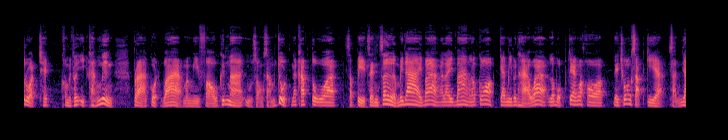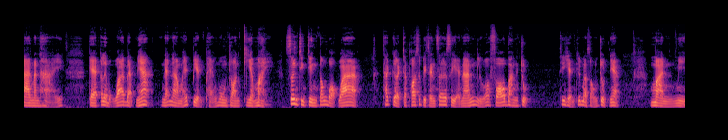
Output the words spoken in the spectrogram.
ตรวจเช็คคอมพิวเตอร์อีกครั้งหนึ่ง ปรากฏว่ามันมีเฟลขึ้นมาอยู่ 2-3 จุดนะครับ ตัวสปีดเซนเซอร์ไม่ได้บ้างอะไรบ้าง แล้วก็แกมีปัญหาว่าระบบแจ้งว่าพอในช่วงสับเกียร์สัญญาณมันหาย แกก็เลยบอกว่าแบบเนี้ยแนะนำให้เปลี่ยนแผงวงจรเกียร์ใหม่ ซึ่งจริงๆต้องบอกว่า ถ้าเกิดเฉพาะสปีดเซนเซอร์เสียนั้น หรือว่าฟอลบางจุดที่เห็นขึ้นมา 2 จุดเนี่ยมันมี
